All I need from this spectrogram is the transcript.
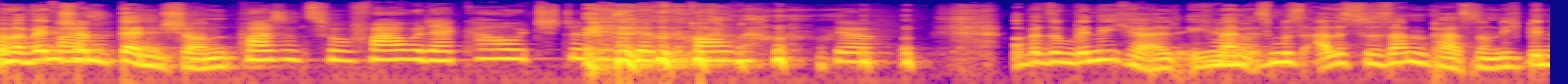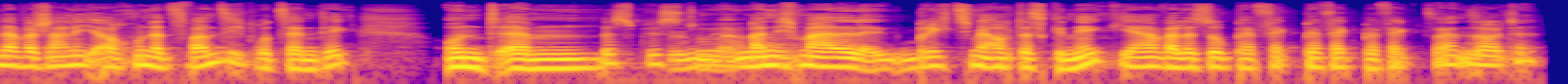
Aber wenn passend- schon, denn schon. Passend zur Farbe der Couch, das ist ja ein Traum. ja. Aber so bin ich halt. Ich Ja. meine, es muss alles zusammenpassen und ich bin da wahrscheinlich auch 120-prozentig. Und ähm, Das bist du, ja. manchmal bricht's mir auch das Genick, ja, weil es so perfekt, perfekt, perfekt sein sollte.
